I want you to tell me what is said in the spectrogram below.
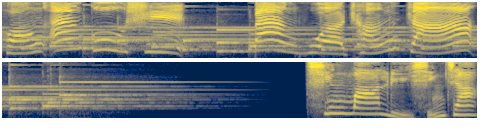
洪恩故事伴我成长。青蛙旅行家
